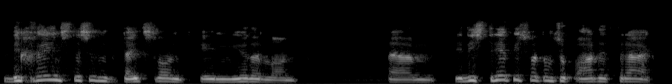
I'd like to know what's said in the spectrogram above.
die grens tussen Duitsland en Nederland. Ehm um, die streepies wat ons op aarde trek.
